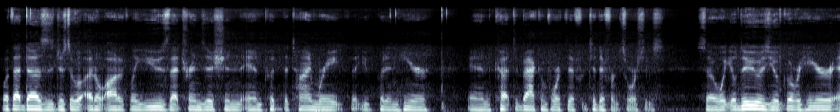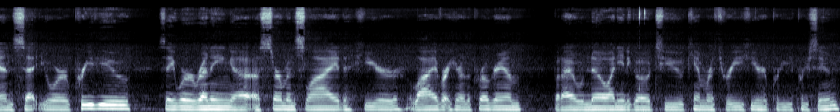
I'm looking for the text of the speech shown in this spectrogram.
What that does is just it'll, automatically use that transition and put the time rate that you've put in here and cut to back and forth to different sources. So what you'll do is you'll go over here and set your preview. Say we're running a, a sermon slide here live right here on the program but I know I need to go to camera 3 here pretty pretty soon.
